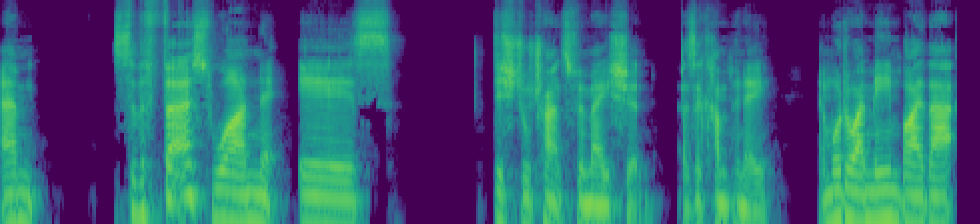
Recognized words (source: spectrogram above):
Um, so the first one is digital transformation as a company. And what do I mean by that?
